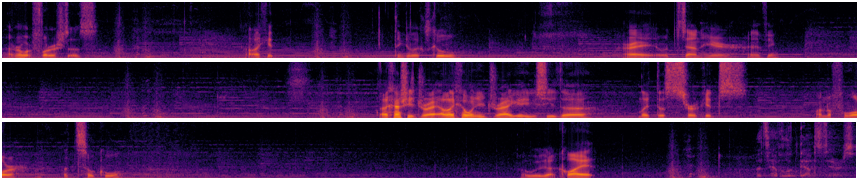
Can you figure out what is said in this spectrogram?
I don't know what Flourish does. I like it. I think it looks cool. Alright, what's down here? Anything? I like how she drag. I like how when you drag it, you see the like the circuits on the floor. That's so cool. Oh, we got quiet. Let's have a look downstairs.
